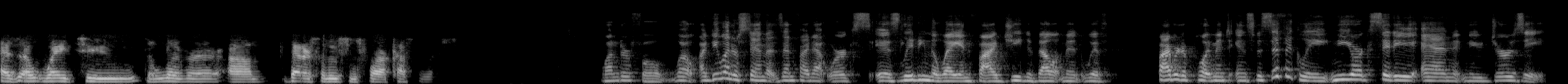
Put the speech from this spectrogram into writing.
as a way to deliver um, better solutions for our customers. Wonderful. Well, I do understand that Zenfi Networks is leading the way in 5G development with fiber deployment in specifically New York City and New Jersey.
